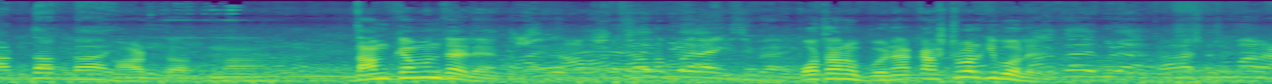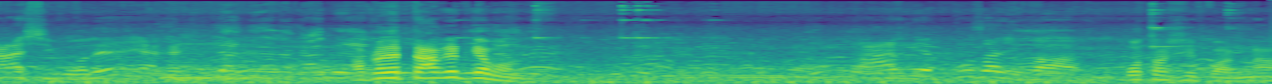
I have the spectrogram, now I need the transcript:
আট দাঁত ভাই। আট দাঁত না। দাম কেমন চাইলেন? পঁচানব্বই না? কাস্টমার কি বলে? কাস্টমার আশি বলে আপনাদের টার্গেট কেমন? পঁচাশি পার না?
